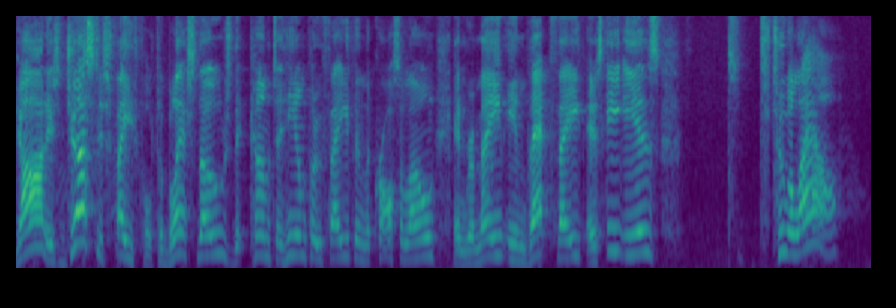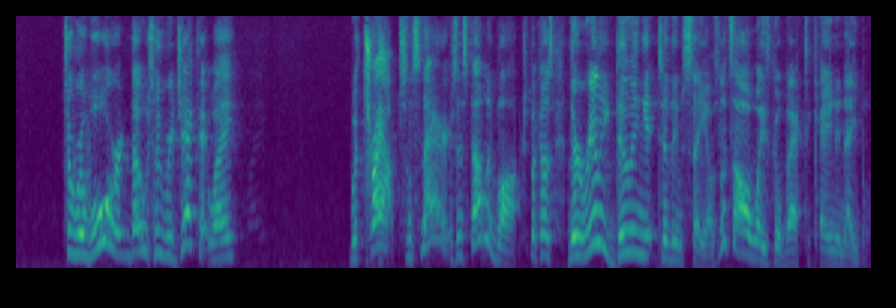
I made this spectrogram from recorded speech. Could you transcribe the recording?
God is just as faithful to bless those that come to Him through faith in the cross alone and remain in that faith as He is t- to allow, to reward those who reject that way with traps and snares and stumbling blocks because they're really doing it to themselves. Let's always go back to Cain and Abel.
